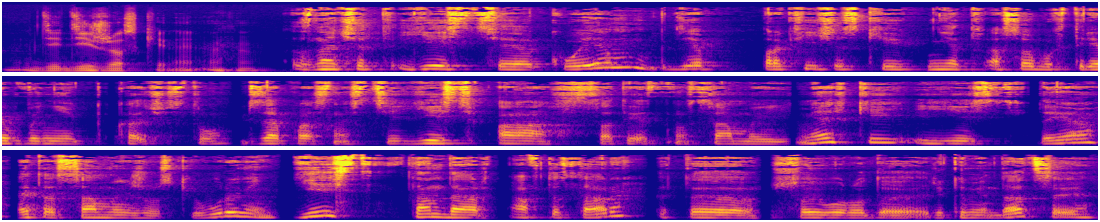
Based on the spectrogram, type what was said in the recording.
D, D жесткий, да? Ага. Значит, есть QM, где практически нет особых требований к качеству безопасности. Есть А, соответственно, самый мягкий, и есть D, это самый жесткий уровень. Есть стандарт Автостар. Это своего рода рекомендации,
